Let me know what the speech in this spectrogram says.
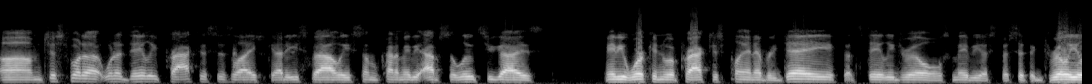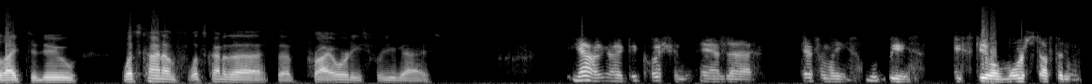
Um, just what a what a daily practice is like at East Valley. Some kind of maybe absolutes you guys maybe work into a practice plan every day. If that's daily drills, maybe a specific drill you like to do. What's kind of what's kind of the the priorities for you guys? Yeah, uh, good question, and uh, definitely we we steal more stuff than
